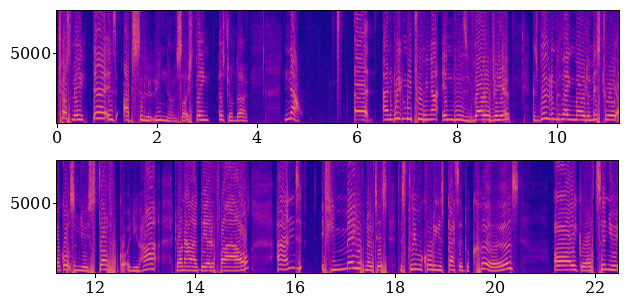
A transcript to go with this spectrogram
Trust me, there is absolutely no such thing as John Doe. Now, uh, and we're going to be proving that in this very video because we're going to be playing Murder Mystery. I got some new stuff. I got a new hat. Don't I look beautiful? And if you may have noticed, the screen recording is better because I got a new.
